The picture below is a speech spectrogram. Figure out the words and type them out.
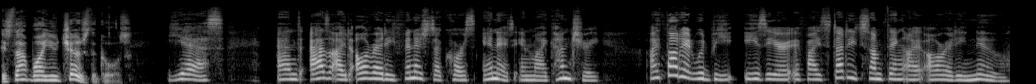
Is that why you chose the course? Yes, and as I'd already finished a course in it in my country, I thought it would be easier if I studied something I already knew.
